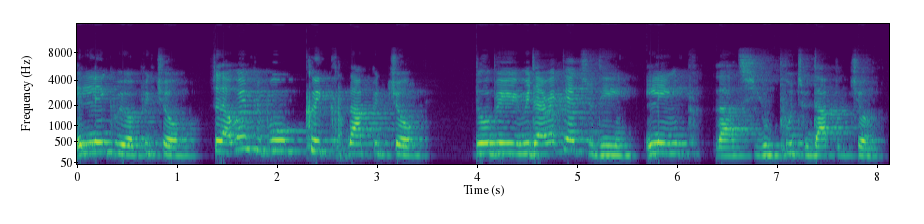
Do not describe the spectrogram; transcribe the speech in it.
a link with your picture so that when people click that picture they'll be redirected to the link that you put with that picture.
